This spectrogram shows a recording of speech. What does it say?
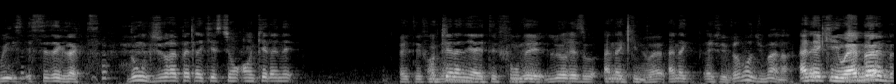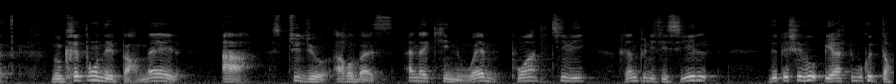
Oui, c'est- exact. Donc je répète la question en quelle année A été En fondé- quelle année a été fondé le réseau Anakin, Anakin Web. Ana- eh, J'ai vraiment du mal. hein. Anakin Web. Donc répondez par mail à studio@anakinweb.tv. Rien de plus difficile. Dépêchez-vous, il reste plus beaucoup de temps.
